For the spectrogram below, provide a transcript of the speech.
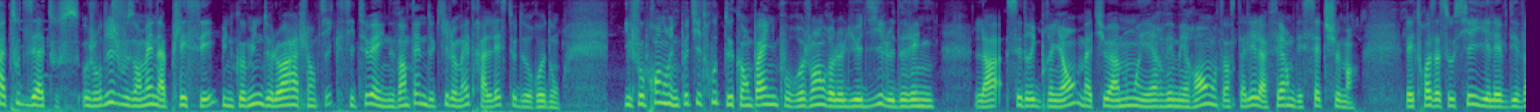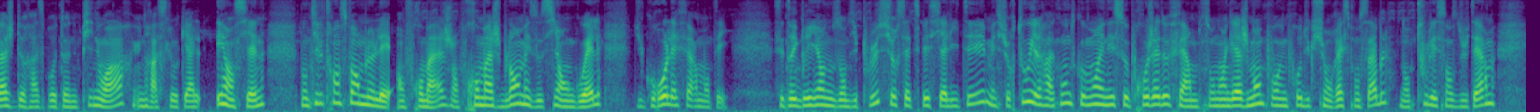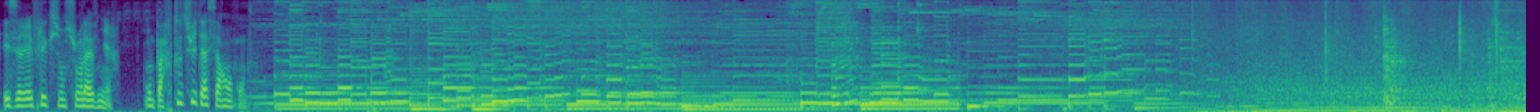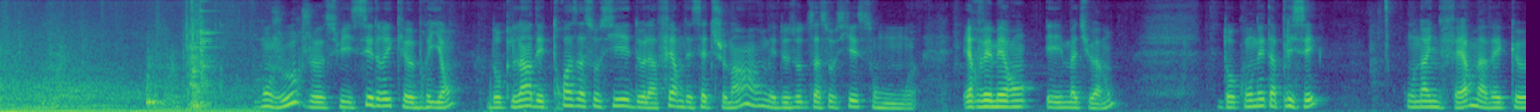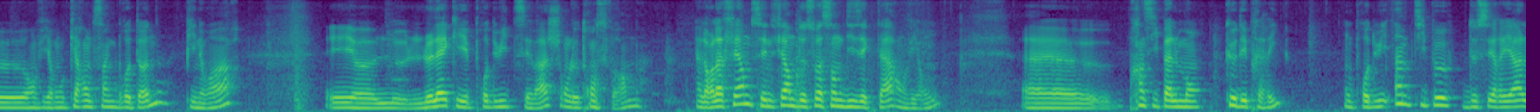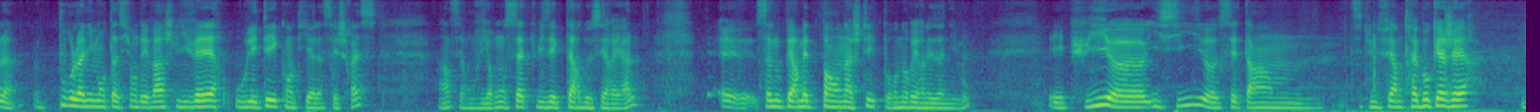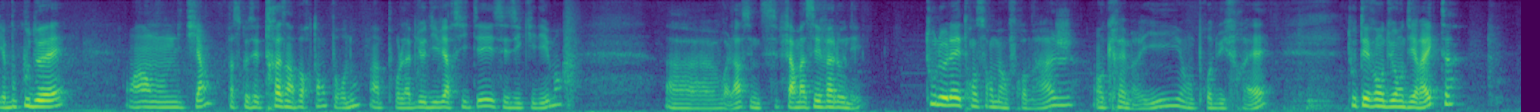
à toutes et à tous. Aujourd'hui, je vous emmène à Plessé, une commune de Loire-Atlantique située à une vingtaine de kilomètres à l'est de Redon. Il faut prendre une petite route de campagne pour rejoindre le lieu-dit le Drény. Là, Cédric Briand, Mathieu Hamon et Hervé Méran ont installé la ferme des Sept Chemins. Les trois associés y élèvent des vaches de race bretonne Pinoir, une race locale et ancienne, dont ils transforment le lait en fromage, en fromage blanc, mais aussi en gouelle, du gros lait fermenté. Cédric Briand nous en dit plus sur cette spécialité, mais surtout il raconte comment est né ce projet de ferme, son engagement pour une production responsable, dans tous les sens du terme, et ses réflexions sur l'avenir. On part tout de suite à sa rencontre. Bonjour, je suis Cédric Briand, donc l'un des trois associés de la ferme des Sept Chemins. Hein. Mes deux autres associés sont Hervé Méran et Mathieu Hamon. Donc on est à Plessé. On a une ferme avec euh, environ 45 bretonnes, pie noir. Et euh, le, lait qui est produit de ces vaches, on le transforme. Alors la ferme, c'est une ferme de 70 hectares environ. Euh, principalement que des prairies. On produit un petit peu de céréales pour l'alimentation des vaches l'hiver ou l'été quand il y a la sécheresse. Hein, c'est environ 7-8 hectares de céréales. ça nous permet de pas en acheter pour nourrir les animaux. Et puis euh, ici, euh, c'est un, une ferme très bocagère. Il y a beaucoup de haies. Hein, on y tient parce que c'est très important pour nous, hein, pour la biodiversité et ses équilibres. Euh, voilà, c'est une ferme assez vallonnée. Tout le lait est transformé en fromage, en crèmerie, en produits frais. Tout est vendu en direct,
